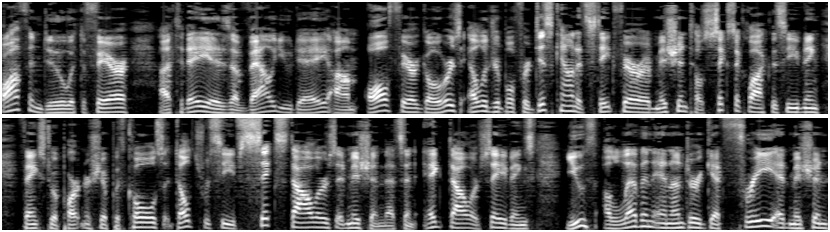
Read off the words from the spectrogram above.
often do with the fair, uh, today is a value day. Um, all fairgoers eligible for discounted state fair admission till six o'clock this evening, thanks to a partnership with Kohl's. Adults receive six dollars admission. That's an eight dollar savings. Youth eleven and under get free admission.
